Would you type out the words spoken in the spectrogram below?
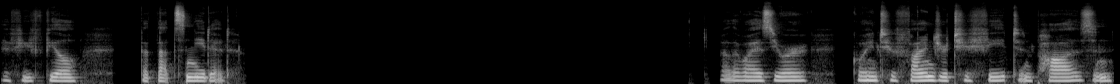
if you feel that that's needed. Otherwise, you're going to find your two feet and pause and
